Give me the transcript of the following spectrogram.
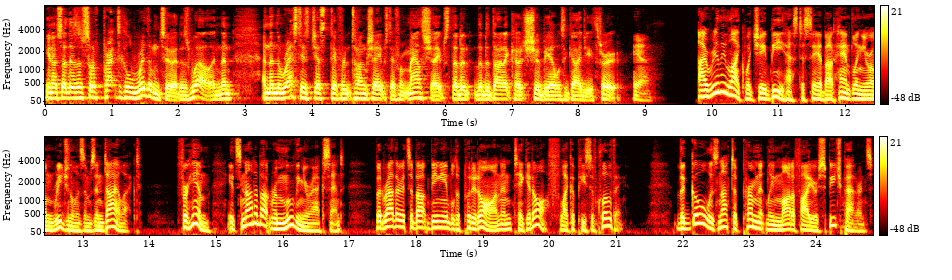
You know, so there's a sort of practical rhythm to it as well. And then, and then the rest is just different tongue shapes, different mouth shapes that a, that a dialect coach should be able to guide you through. Yeah. I really like what JB has to say about handling your own regionalisms and dialect. For him, it's not about removing your accent, but rather it's about being able to put it on and take it off like a piece of clothing. The goal is not to permanently modify your speech patterns,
